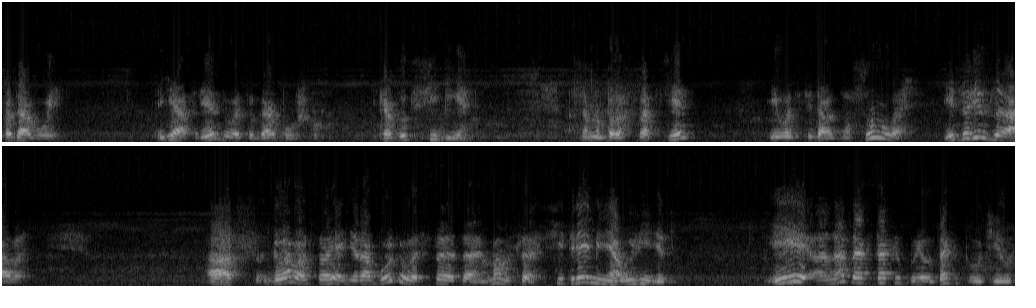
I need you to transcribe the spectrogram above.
подовой. Я отрезала эту горбушку, как будто себе. Сама была в платке, и вот сюда вот засунула и завязала. А голова своя не работала, что это, мама что, хитрее меня увидит. И она так, так и было, так и получилось.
